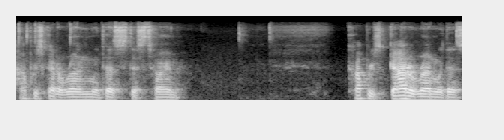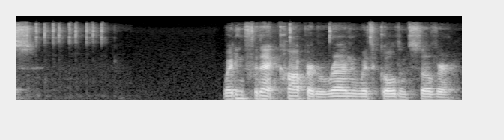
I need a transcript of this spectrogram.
Copper's got to run with us this time. Copper's got to run with us. Waiting for that copper to run with gold and silver.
